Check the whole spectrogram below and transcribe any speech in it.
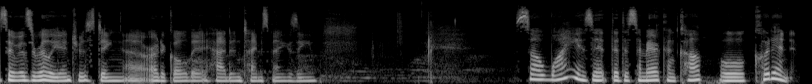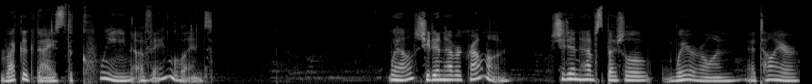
So it was a really interesting uh, article they had in Times Magazine. So, why is it that this American couple couldn't recognize the Queen of England? Well, she didn't have her crown on. She didn't have special wear on, attire.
